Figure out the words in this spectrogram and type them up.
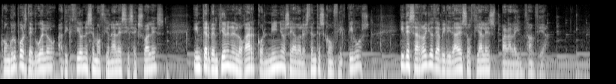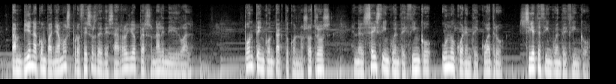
con grupos de duelo, adicciones emocionales y sexuales, intervención en el hogar con niños y adolescentes conflictivos y desarrollo de habilidades sociales para la infancia. También acompañamos procesos de desarrollo personal individual. Ponte en contacto con nosotros en el 655 144 755.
